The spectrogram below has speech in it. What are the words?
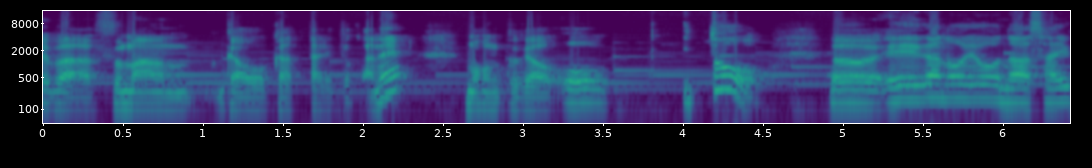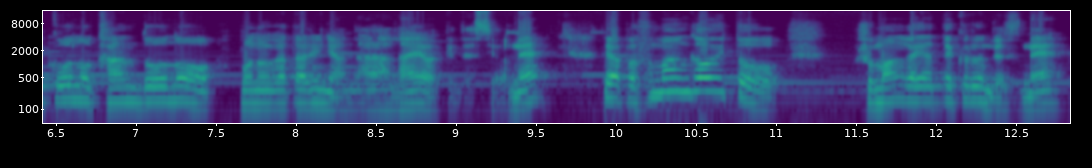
えば不満が多かったりとかね文句が多いと映画のような最高の感動の物語にはならないわけですよね。でやっぱ不満が多いと不満がやってくるんですね。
